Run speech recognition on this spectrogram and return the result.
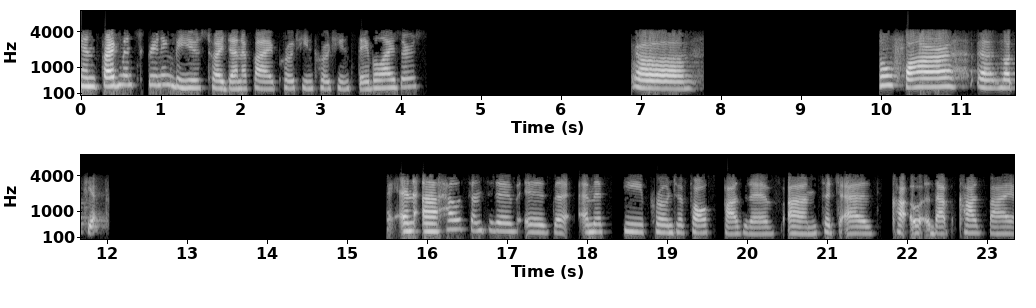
Can fragment screening be used to identify protein-protein stabilizers? Um, so far, uh, not yet. And uh, how sensitive is the MST prone to false positive, um, such as uh, that caused by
